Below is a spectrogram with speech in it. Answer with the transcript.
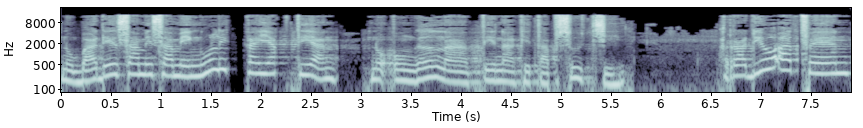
nu bade sami-sami ngulik kayaktian nu unggelnatina kitab suci. Radio Advent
